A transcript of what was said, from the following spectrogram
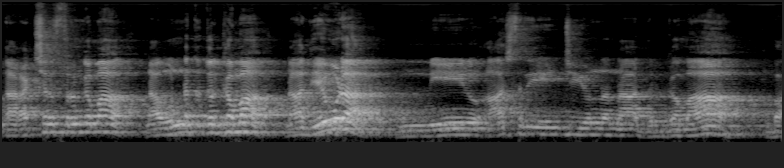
నా రక్షణ శృంగమా నా ఉన్నత దుర్గమా? నా దేవుడా నేను ఆశ్రయించి ఉన్న నా దుర్గమా? బా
